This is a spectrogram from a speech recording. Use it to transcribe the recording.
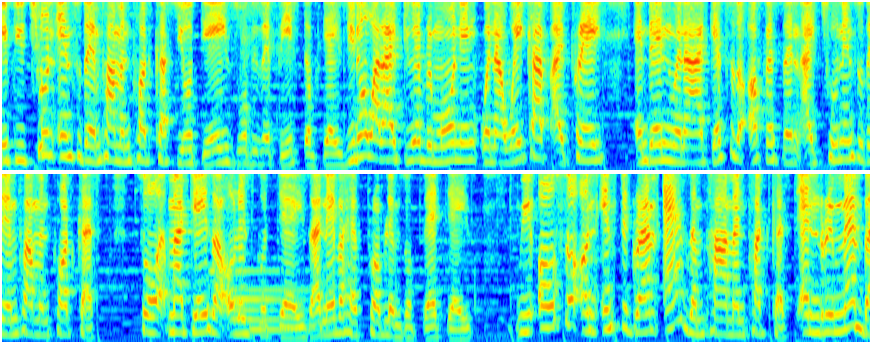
if you tune into the Empowerment Podcast, your days will be the best of days. You know what I do every morning? When I wake up, I pray. And then when I get to the office, then I tune into the Empowerment Podcast. So my days are always good days. I never have problems of bad days. We also on Instagram as Empowerment Podcast. And remember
